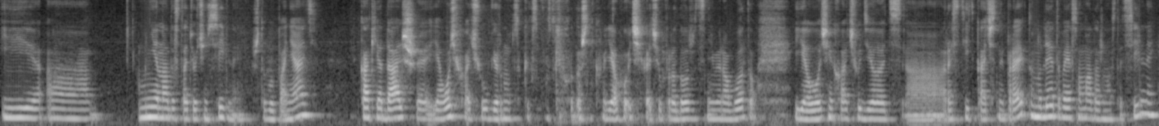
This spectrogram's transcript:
и э, мне надо стать очень сильной, чтобы понять, как я дальше. Я очень хочу вернуться к экскурсским художникам, я очень хочу продолжить с ними работу, я очень хочу делать, а, растить качественные проекты, но для этого я сама должна стать сильной.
